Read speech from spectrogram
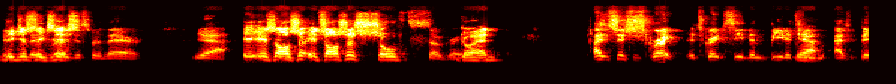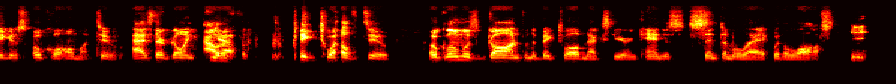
They just really exist. just are there. Yeah, it's also it's also so. so great. Go ahead. I- It's just it's great. It's great to see them beat a team Yeah. as big as Oklahoma too, as they're going out Yeah. of the Big Twelve too. Oklahoma's gone from the Big Twelve next year, and Kansas sent them away with a loss. It's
